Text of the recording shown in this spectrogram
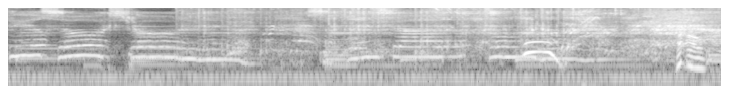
feel so extraordinary. Something's got Uh-oh.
